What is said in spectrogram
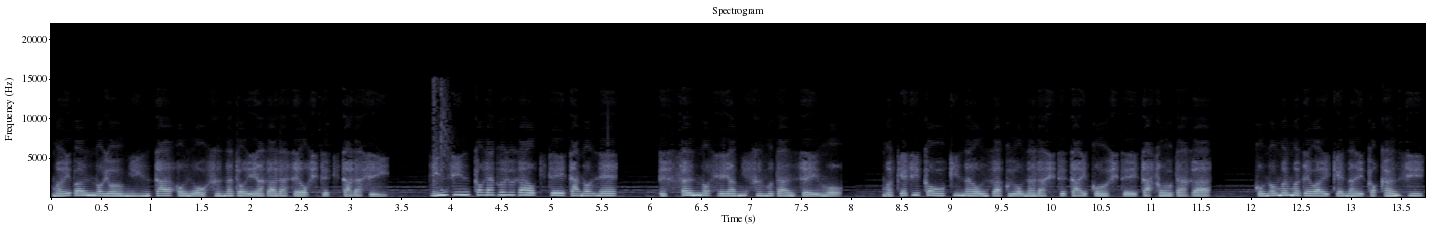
毎晩のようにインターホンを押すなど嫌がらせをしてきたらしい。隣人トラブルが起きていたのね。S さんの部屋に住む男性も、負けじと大きな音楽を鳴らして対抗していたそうだが、このままではいけないと感じ、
